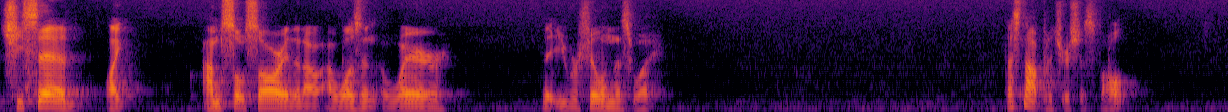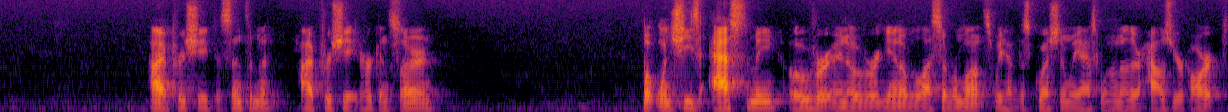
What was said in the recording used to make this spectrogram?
she said, like, I'm so sorry that I, I wasn't aware that you were feeling this way. That's not Patricia's fault. I appreciate the sentiment. I appreciate her concern. But when she's asked me over and over again over the last several months, we have this question we ask one another How's your heart?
